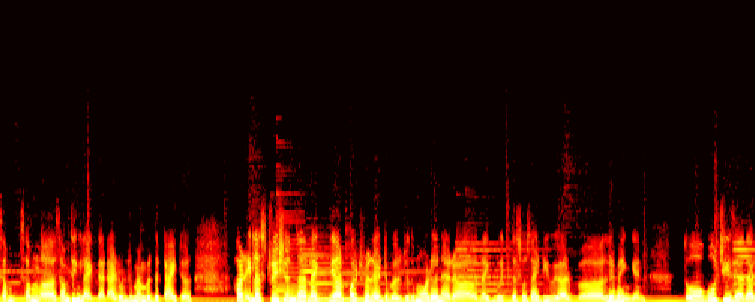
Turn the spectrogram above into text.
some some uh, something like that. I don't remember the title her illustrations are like they are quite relatable to the modern era like with the society we are uh, living in तो वो चीज़ है that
